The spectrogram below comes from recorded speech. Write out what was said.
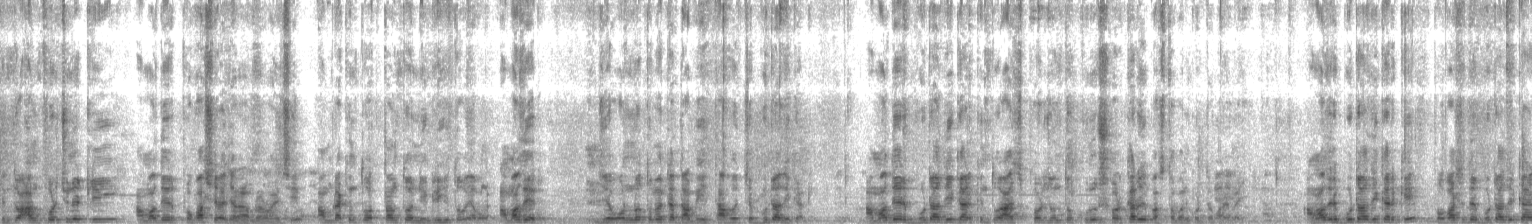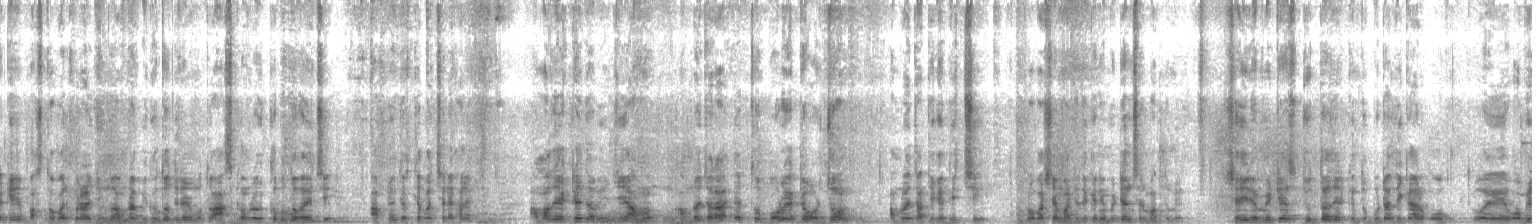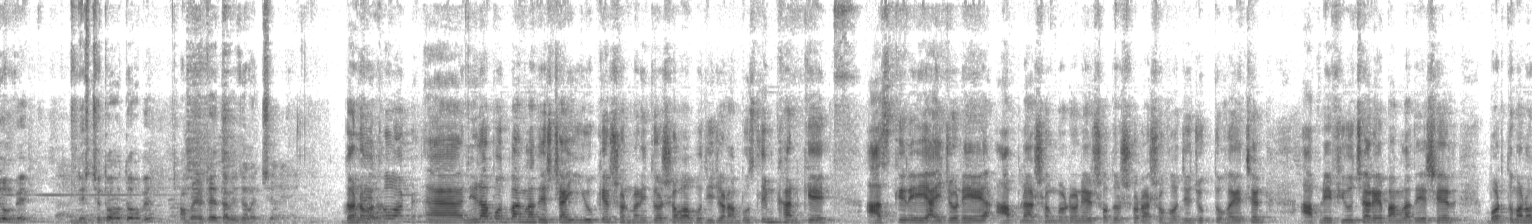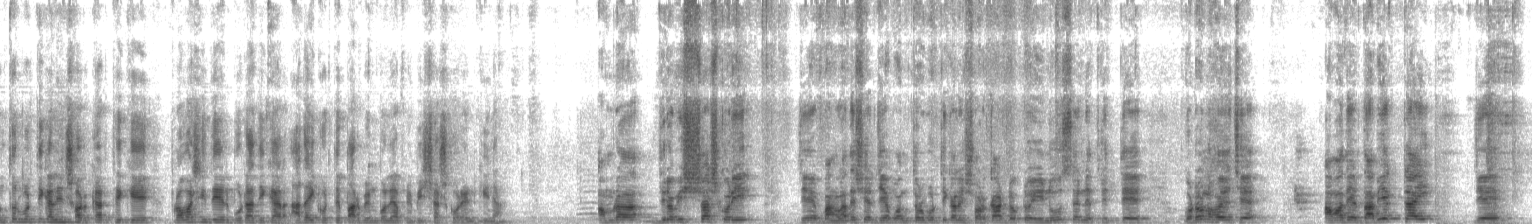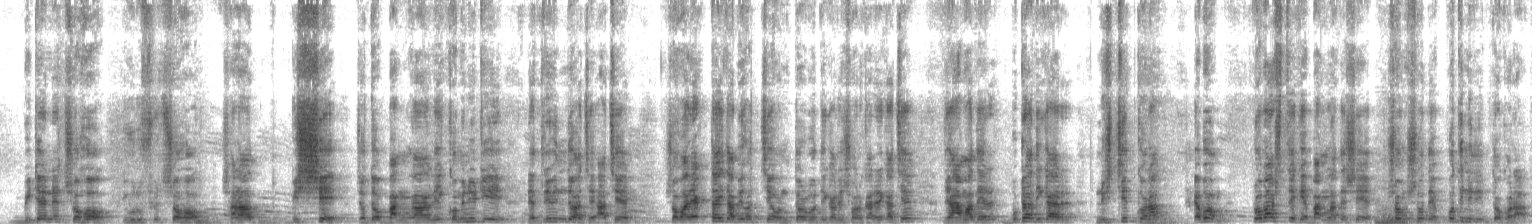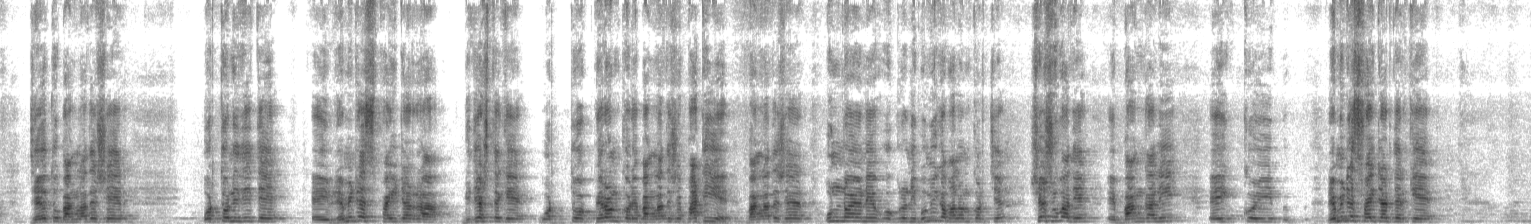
কিন্তু আনফর্চুনেটলি আমাদের প্রবাসীরা যারা আমরা রয়েছি, আমরা কিন্তু অত্যন্ত নিগৃহীত এবং আমাদের যে অন্যতম একটা দাবি তা হচ্ছে ভোটাধিকার। আমাদের ভোটাধিকার কিন্তু আজ পর্যন্ত কোনো সরকারই বাস্তবায়ন করতে পারে নাই। আমাদের ভোটাধিকারকে, প্রবাসীদের ভোটাধিকারকে বাস্তবায়ন করার জন্য আমরা বিগত দিনের মতো আজকে আমরা ঐক্যবদ্ধ হয়েছি। আপনি দেখতে পাচ্ছেন এখানে। আমাদের একটাই দাবি যে আমরা যারা এত বড় একটা অর্জন আমরা জাতিকে দিচ্ছি প্রবাসের মাটি থেকে রেমিটেন্সের মাধ্যমে, সেই রেমিটেন্স যোদ্ধাদের কিন্তু ভোটাধিকার অবিলম্বে নিশ্চিত হতে হবে। আমরা এটাই দাবি জানাচ্ছি। ধন্যবাদ। এখন নিরাপদ বাংলাদেশ চাই ইউকের সম্মানিত সভাপতি জনাব মুসলিম খানকে। আজকের এই আয়োজনে আপনার সংগঠনের সদস্যরা সহ যে যুক্ত হয়েছেন, আপনি ফিউচারে বাংলাদেশের বর্তমান অন্তর্বর্তীকালীন সরকার থেকে প্রবাসীদের ভোটাধিকার আদায় করতে পারবেন বলে আপনি বিশ্বাস করেন কি না আমরা দৃঢ় বিশ্বাস করি যে বাংলাদেশের যে অন্তর্বর্তীকালীন সরকার ডক্টর ইউনুসের নেতৃত্বে গঠন হয়েছে, আমাদের দাবি একটাই যে ব্রিটেনের সহ ইউরোপ সহ সারা বিশ্বে যত বাঙালি কমিউনিটি নেতৃবৃন্দ আছে, আছেন সবার একটাই দাবি হচ্ছে অন্তর্বর্তীকালীন সরকারের কাছে যে আমাদের ভোটাধিকার নিশ্চিত করা এবং প্রবাস থেকে বাংলাদেশে সংসদে প্রতিনিধিত্ব করা। যেহেতু বাংলাদেশের অর্থনীতিতে এই রেমিটেন্স ফাইটাররা বিদেশ থেকে অর্থ প্রেরণ করে বাংলাদেশে পাঠিয়ে বাংলাদেশের উন্নয়নে অগ্রণী ভূমিকা পালন করছে, সে সুবাদে এই বাঙালি এই রেমিটেন্স ফাইটারদেরকে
